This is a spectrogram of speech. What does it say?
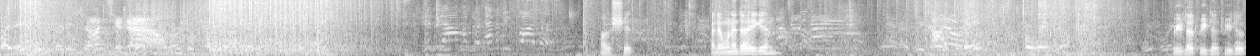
By 1837, commercial telegraph. oh shit. I don't wanna die again. Reload, reload, reload.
